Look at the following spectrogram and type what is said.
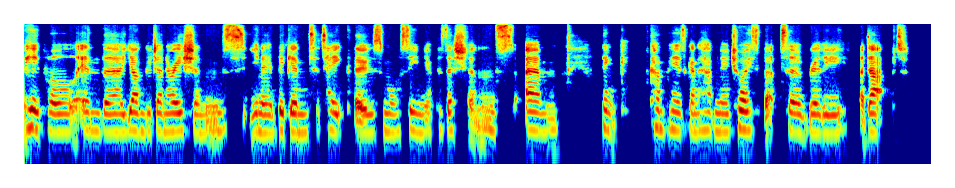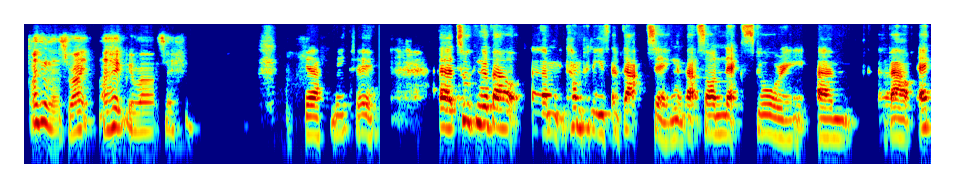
people in the younger generations you know begin to take those more senior positions. Um, i think companies are going to have no choice but to really adapt. I think that's right. I hope you're right sophie. Yeah, me too. Uh, talking about um, companies adapting, that's our next story um, about egg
